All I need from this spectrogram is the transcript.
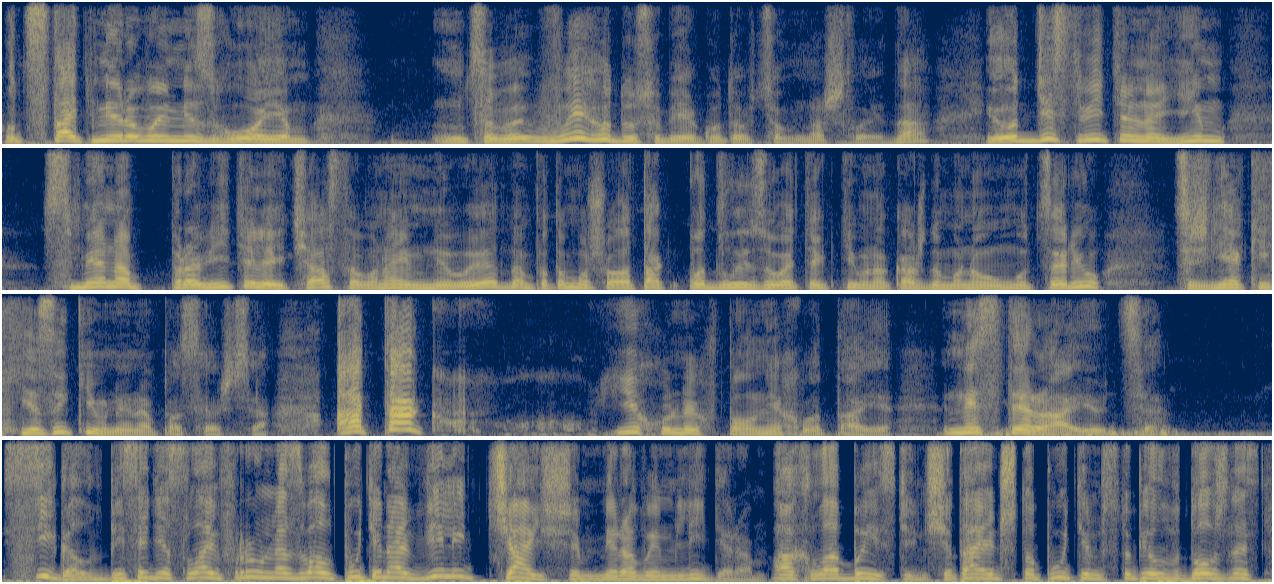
От стать міровим ізгоєм, ну це вигоду собі яку-то в цьому знайшли, да? І от дійсно їм смена правителей часто вона їм не вигідна, тому що так подлизувати активно кожному новому царю, це ж ніяких язиків не напасешся. А так їх у них вполне вистачає. Не стираються. Сигал в беседе с Лайф.ру назвал Путина величайшим мировым лидером. Ахлобыстин считает, что Путин вступил в должность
